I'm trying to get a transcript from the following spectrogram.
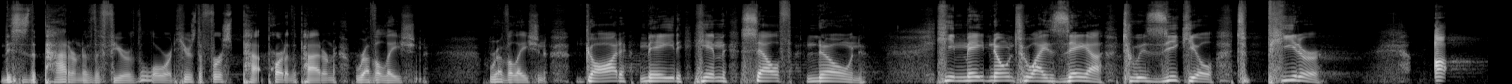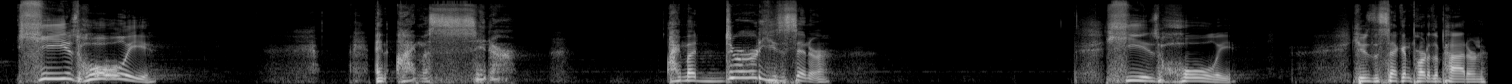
This is the pattern of the fear of the Lord. Here's the first pa- part of the pattern revelation. Revelation. God made himself known. He made known to Isaiah, to Ezekiel, to Peter. Uh, he is holy. And I'm a sinner. I'm a dirty sinner. He is holy. Here's the second part of the pattern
